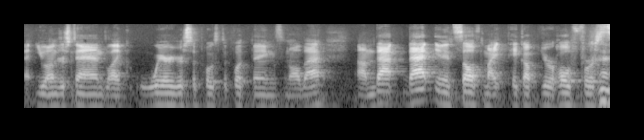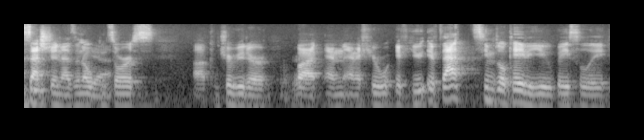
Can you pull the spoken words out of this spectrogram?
that you understand like where you're supposed to put things and all that. Um, that that in itself might take up your whole first session as an open yeah. source uh, contributor. But and, and if you if you if that seems okay to you, basically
